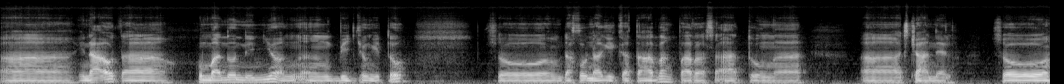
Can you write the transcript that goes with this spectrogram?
Ah, hinaot ah, humanon ninyo ang, ang video ito. So, dako nagi katabang para sa atong ah, ah, channel. So,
